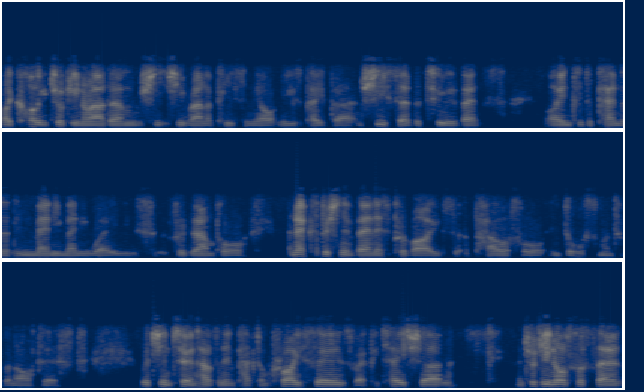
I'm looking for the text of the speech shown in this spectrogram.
my colleague Georgina Adam, she, she ran a piece in the art newspaper, and she said the two events are interdependent in many, many ways. For example, an exhibition in Venice provides a powerful endorsement of an artist, which in turn has an impact on prices, reputation. And Georgina also says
